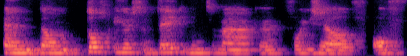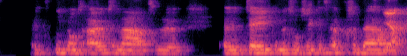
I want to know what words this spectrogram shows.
En dan toch eerst een tekening te maken voor jezelf of het iemand uit te laten uh, tekenen zoals ik het heb gedaan. Ja.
